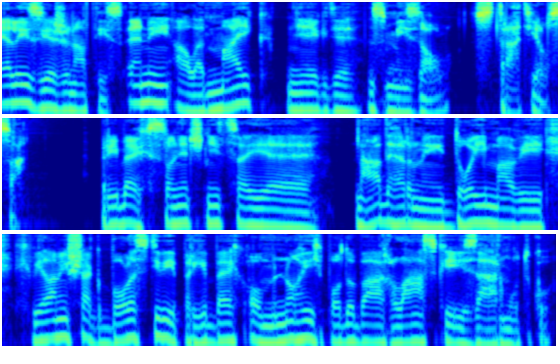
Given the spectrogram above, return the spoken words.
Ellis je ženatý s Annie, ale Mike niekde zmizol. Stratil sa. Príbeh Slnečnice je Nádherný, dojímavý, chvíľami však bolestivý príbeh o mnohých podobách lásky i zármutku.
